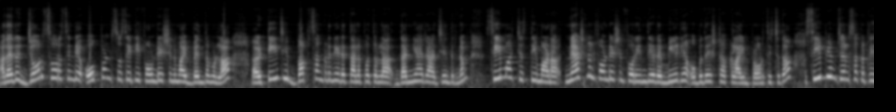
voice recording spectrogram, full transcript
അതായത് ജോർജ് സോറസിന്റെ ഓപ്പൺ സൊസൈറ്റി ഫൗണ്ടേഷനുമായി ബന്ധമുള്ള ടി ജി ബബ് സംഘടനയുടെ തലപ്പത്തുള്ള ധന്യ രാജേന്ദ്രനും സീമ ചിസ്തിയുമാണ് നാഷണൽ ഫൗണ്ടേഷൻ ഫോർ ഇന്ത്യയുടെ മീഡിയ ഉപദേഷ്ടാക്കളായും പ്രവർത്തിച്ചത്. C P M general secretary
